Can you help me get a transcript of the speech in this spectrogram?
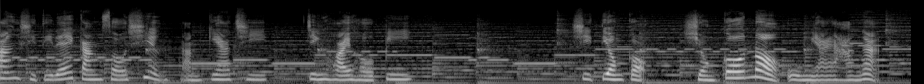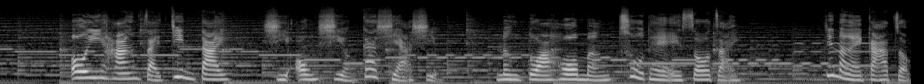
巷是伫咧江苏省南京市金淮河边，是中国上古老有名的巷仔。乌衣巷在晋代是王姓甲谢姓两大豪门厝体的所在。即两个家族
